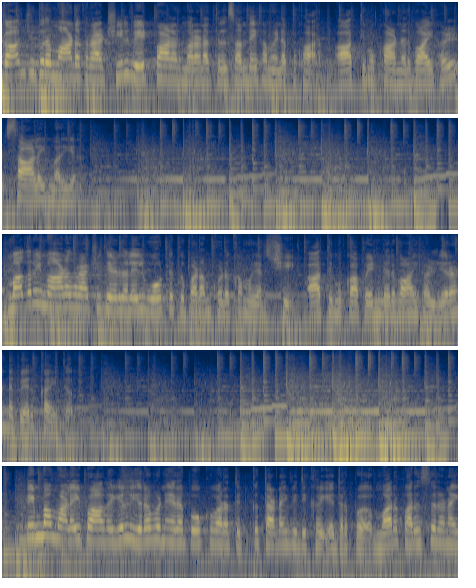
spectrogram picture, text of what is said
காஞ்சிபுரம் மாநகராட்சியில் வேட்பாளர் மரணத்தில் சந்தேகம் என புகார். அதிமுக நிர்வாகிகள் சாலை மறியல். மதுரை மாநகராட்சி தேர்தலில் ஓட்டுக்கு பணம் கொடுக்க முயற்சி. அதிமுக பெண் நிர்வாகிகள் இரண்டு பேர் கைது. திம்ப மலைப்பாதையில் இரவு நேர போக்குவரத்திற்கு தடை விதிக்க எதிர்ப்பு. மறுபரிசீலனை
